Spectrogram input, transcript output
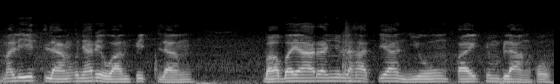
maliit lang, kunyari 1 feet lang, babayaran nyo lahat yan, yung kahit yung blanco.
